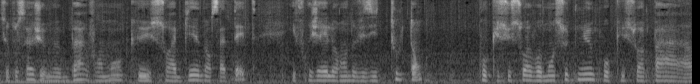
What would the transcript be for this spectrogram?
C'est pour ça que je me bats vraiment qu'il soit bien dans sa tête. Il faut que j'aille le rendre visite tout le temps pour qu'il se soit vraiment soutenu, pour qu'il ne soit pas euh,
